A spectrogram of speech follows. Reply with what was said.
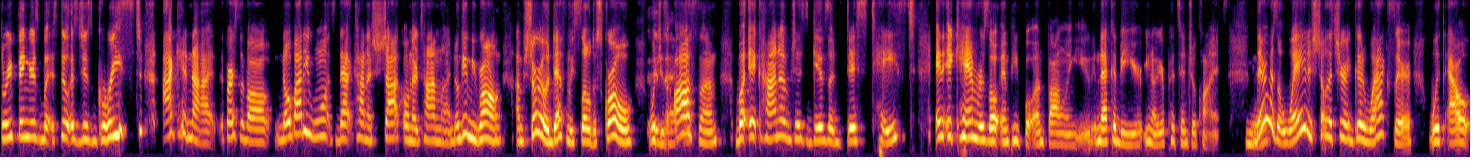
three fingers but still it's just greased. I cannot. First of all nobody wants that kind of shock on their timeline. Don't get me wrong. I'm sure it'll definitely slow the scroll which exactly. is awesome but it kind of just gives a distaste and it can result in people unfollowing you and that could be your you know your potential clients. Yeah. there is a way to show that you're a good waxer without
